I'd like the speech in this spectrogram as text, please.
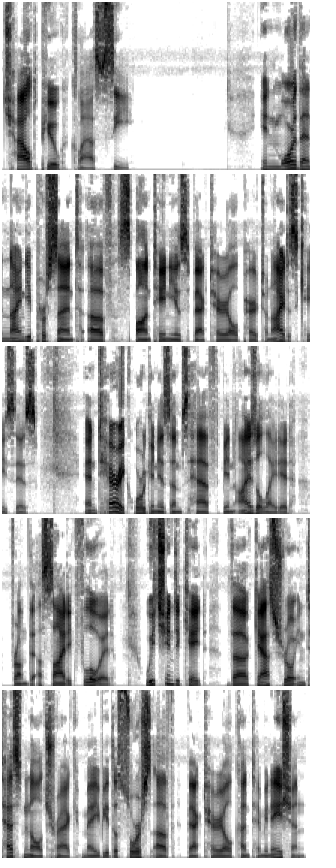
Child-Pugh class C. In more than 90% of spontaneous bacterial peritonitis cases, enteric organisms have been isolated from the ascitic fluid, which indicate the gastrointestinal tract may be the source of bacterial contamination.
